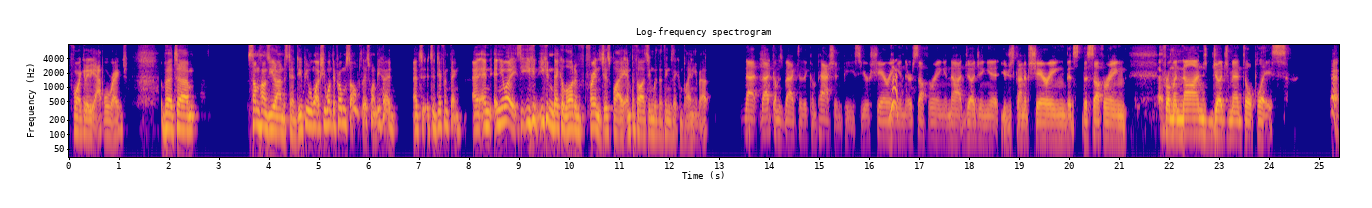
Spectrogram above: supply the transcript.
before I get any Apple rage. But um, sometimes you don't understand. Do people actually want their problem solved? They just want to be heard. It's it's a different thing, and and, and you know what? You can you can make a lot of friends just by empathizing with the things they're complaining about. That that comes back to the compassion piece. You're sharing yeah. in their suffering and not judging it. You're just kind of sharing the the suffering from a non-judgmental place. Yeah,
